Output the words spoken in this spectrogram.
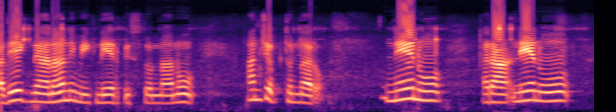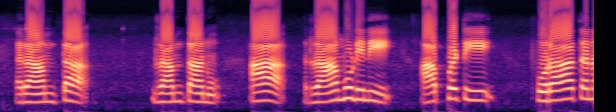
అదే జ్ఞానాన్ని మీకు నేర్పిస్తున్నాను అని చెప్తున్నారు. నేను రా నేను రామ్తా రామ్తాను. ఆ రాముడిని అప్పటి పురాతన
